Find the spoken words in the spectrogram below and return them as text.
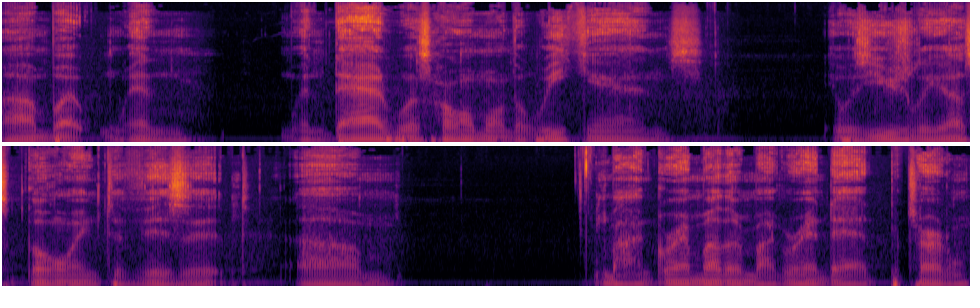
Um, but when when Dad was home on the weekends, it was usually us going to visit um, my grandmother, and my granddad, paternal,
